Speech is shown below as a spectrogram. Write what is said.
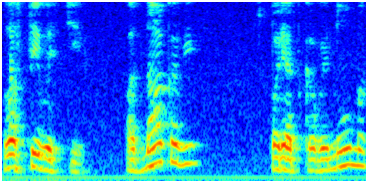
властивості однакові, порядковий номер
